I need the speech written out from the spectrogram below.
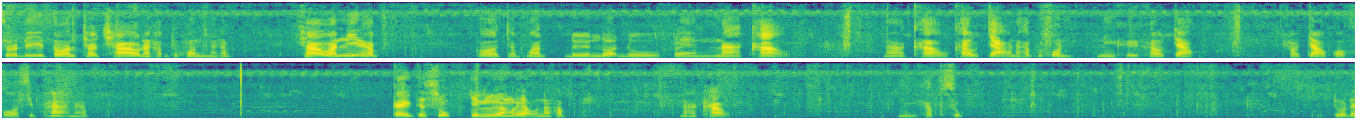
สวัสดีตอนเช้าๆนะครับ ทุกคนนะครับ เช้าวันนี้นะครับ ก็จะมาเดินเลาะดูแปลงนาข้าวนาข้าวข้าวเจ้านะครับ ทุกคนนี่คือข้าวเจ้า ข้าวเจ้ากขอสิบห้านะครับ ใกล้จะสุกจะเลืองแล้วนะครับนาข้าวนี่ครับสุก ตัวใด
